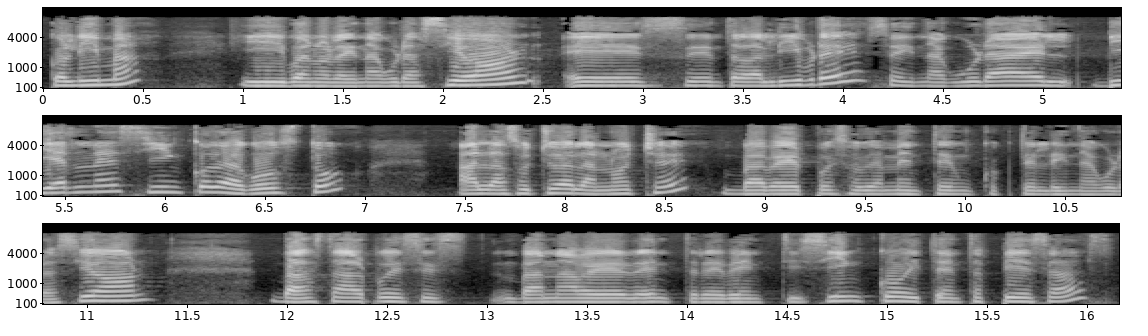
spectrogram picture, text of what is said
Colima. Y bueno, la inauguración es entrada libre, se inaugura el viernes 5 de agosto a las 8 de la noche. Va a haber pues obviamente un cóctel de inauguración. Va a estar pues, es- van a haber entre 25 y 30 piezas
